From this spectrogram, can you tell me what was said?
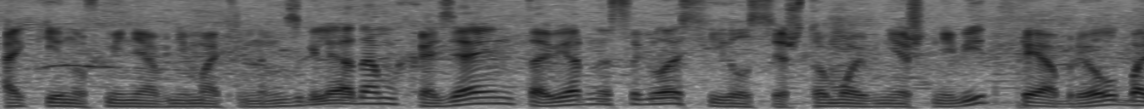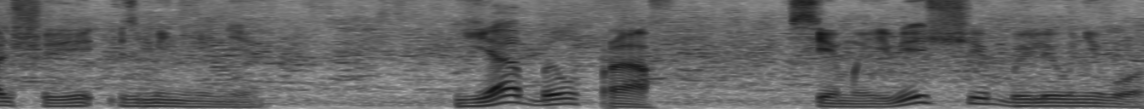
Окинув меня внимательным взглядом, хозяин таверны согласился, что мой внешний вид приобрел большие изменения. Я был прав. Все мои вещи были у него.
